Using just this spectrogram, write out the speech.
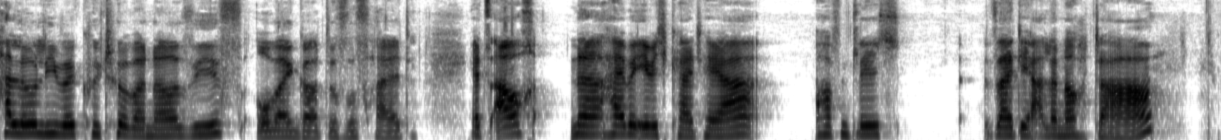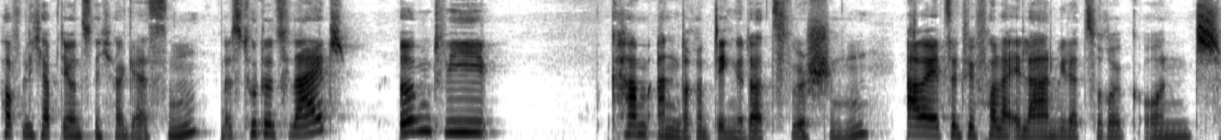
Hallo, liebe Kulturbanausis. Oh mein Gott, das ist halt jetzt auch eine halbe Ewigkeit her. Hoffentlich seid ihr alle noch da. Hoffentlich habt ihr uns nicht vergessen. Es tut uns leid. Irgendwie kamen andere Dinge dazwischen. Aber jetzt sind wir voller Elan wieder zurück und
